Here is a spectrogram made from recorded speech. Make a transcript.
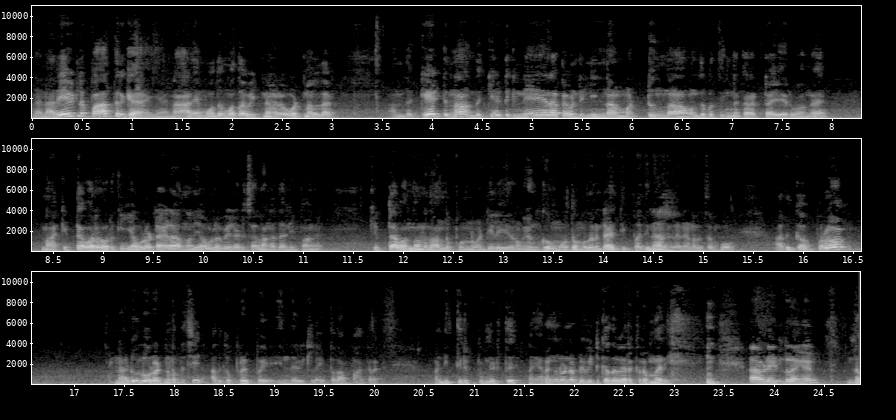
நான் நிறைய வீட்டில் பார்த்துருக்கேன். நானே மொத மொதல் வீட்டில் நான் ஓட்டினல அந்த கேட்டுனா அந்த கேட்டுக்கு நேராக போய் வண்டி நின்னா மட்டும்தான் வந்து பார்த்திங்கன்னா கரெக்டாக ஏறுவாங்க. நான் கிட்ட வர வரைக்கும் எவ்வளோ டயர்டாக இருந்தாலும் எவ்வளோ வெயில் அடித்தாலும் அங்கே தான் நிற்பாங்க கிட்ட வந்தோன்னே தான் அந்த பொண்ணு வண்டியில் ஏறும். எங்கோ முத முத ரெண்டாயிரத்தி பதினாலில் நடந்த சம்பவம். அதுக்கப்புறம் நடுவில் ஒரு வாட்டி நடந்துச்சு. அதுக்கப்புறம் இப்போ இந்த வீட்டில் இப்போ தான் பார்க்குறேன் வண்டி திருப்பி நிறுத்து நான் இறங்கணும்னு அப்படி வீட்டுக்கு அதை இறக்குற மாதிரி அப்படின்றாங்க. இந்த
